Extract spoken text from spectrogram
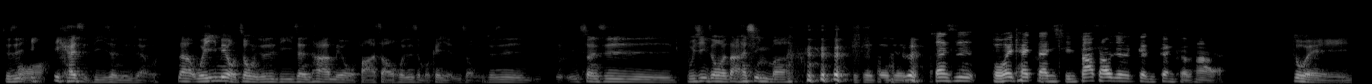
就是一一开始第一针就这样，那唯一没有中就是第一针他没有发烧或者什么更严重，就是算是不幸中的大幸吗？对对对对，但是不会太担心，发烧就是更更可怕了。对，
